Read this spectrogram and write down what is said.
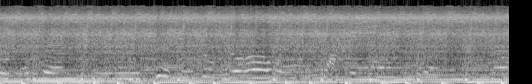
Listen to the music of going, talking about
